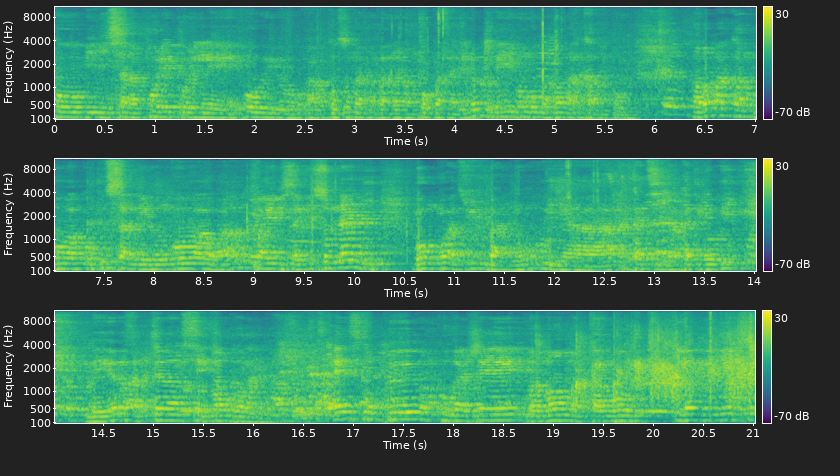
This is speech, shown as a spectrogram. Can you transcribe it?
kobimisa na polepole oyo akozonga na bano na pokwa na lelo. Tobeyi bongo mama makambo mama makambo akopusana elongo awa po ayebisa biso nani? Bongo azwi mbano ya kati ya catégorie meilleur acteur second rôle est-ce qu'on peut encourager maman makambo qui va venir ce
